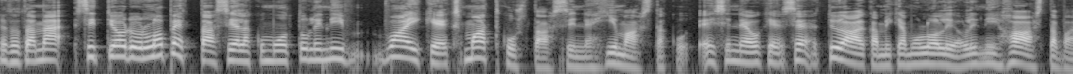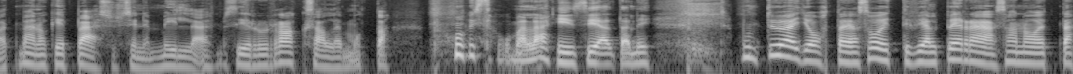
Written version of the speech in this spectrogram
ja tota, mä sitten jouduin lopettaa siellä, kun mulla tuli niin vaikeaksi matkustaa sinne himasta, kun ei sinne oikein, se työaika, mikä mulla oli, oli niin haastava, että mä en oikein päässyt sinne millään. Mä siirryin Raksalle, mutta muistan, kun mä lähdin sieltä, niin mun työjohtaja soitti vielä perään ja sanoi, että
